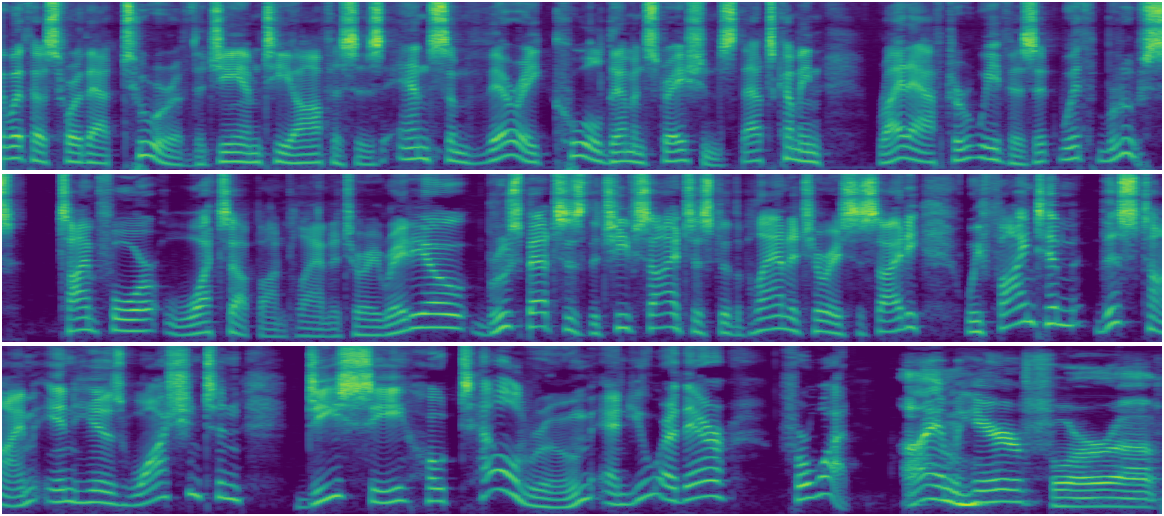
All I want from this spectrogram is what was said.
with us for that tour of the GMT offices and some very cool demonstrations. That's coming right after we visit with Bruce. Time for What's Up on Planetary Radio. Bruce Betts is the chief scientist of the Planetary Society. We find him this time in his Washington, D.C. hotel room, and you are there for what? I am here for uh,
